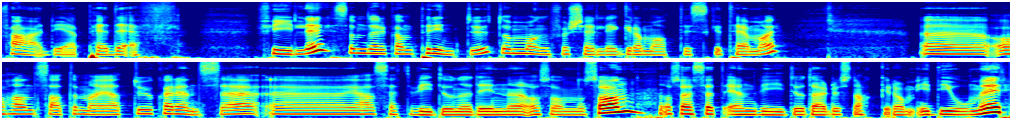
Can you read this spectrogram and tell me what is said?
ferdige PDF-filer som dere kan printe ut om mange forskjellige grammatiske temaer. Uh, og han sa til meg at du, Karense, uh, jeg har sett videoene dine og sånn og sånn, og så har jeg sett en video der du snakker om idiomer,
